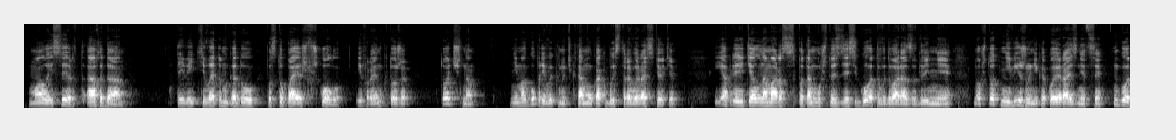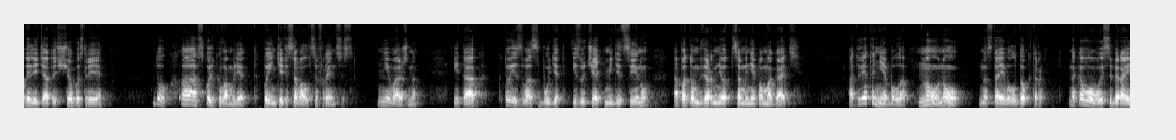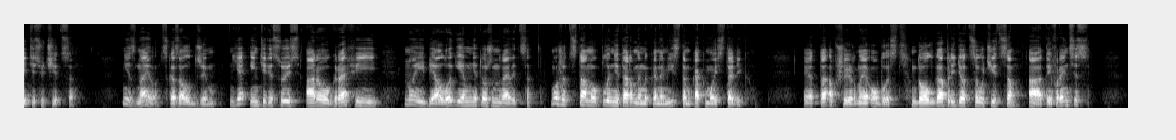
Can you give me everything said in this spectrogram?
Малый Сырт? Ах да. Ты ведь в этом году поступаешь в школу. И Фрэнк тоже. Точно. Не могу привыкнуть к тому, как быстро вы растете. Я прилетел на Марс, потому что здесь год в два раза длиннее. Но что-то не вижу никакой разницы. Годы летят еще быстрее. «Док, а сколько вам лет?» – поинтересовался Фрэнсис. «Неважно. Итак, кто из вас будет изучать медицину, а потом вернется мне помогать?» Ответа не было. «Ну, ну», – настаивал доктор, – «на кого вы собираетесь учиться?» «Не знаю», – сказал Джим. «Я интересуюсь аэрографией, но и биология мне тоже нравится. Может, стану планетарным экономистом, как мой старик». «Это обширная область. Долго придется учиться. А ты, Фрэнсис?»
